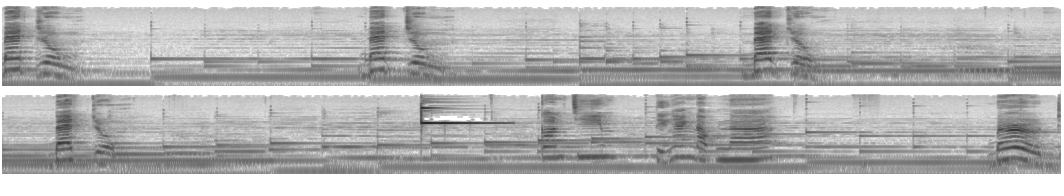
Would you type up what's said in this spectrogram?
Bedroom. Bedroom bedroom. Bedroom. Con chim tiếng Anh đọc là bird.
